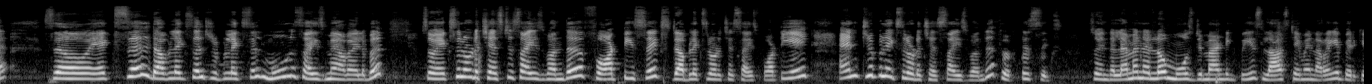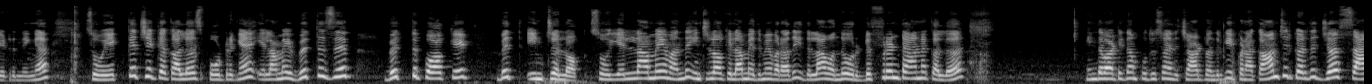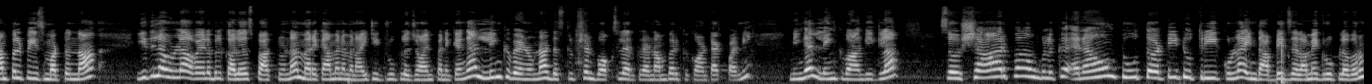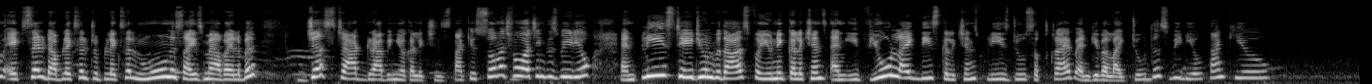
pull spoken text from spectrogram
So XL double XL triple XL மூணு சைஸ்மே அவைலபிள் ஸோ எக்ஸலோட செஸ்ட் சைஸ் வந்து forty six double எக்ஸலோட chest size forty eight and triple எக்ஸலோட chest size வந்து ஃபிஃப்டி சிக்ஸ் ஸோ இந்த lemon yellow most demanding piece last டைமே நிறைய பேர் கேட்டிருந்தீங்க. ஸோ எக்கச்சக்க கலர்ஸ் போட்டிருக்கேன். எல்லாமே with zip with pocket with interlock so எல்லாமே வந்து இன்டர்லாக் இல்லாமல் எதுவுமே வராது. இதெல்லாம் வந்து ஒரு டிஃப்ரெண்டான கலர் இந்த வாட்டி தான் புதுசாக இந்த சார்ட் வந்திருக்கு. இப்போ நான் காமிச்சிருக்கிறது ஜஸ்ட் சாம்பிள் பீஸ் மட்டும்தான். இதில் உள்ள அவைலபிள் கலர்ஸ் பார்க்கணும்னா மறக்காம நம்ம ஐடி குரூப்பில் ஜாயின் பண்ணிக்கோங்க. லிங்க் வேணும்னா டிஸ்கிரிப்ஷன் பாக்ஸில் இருக்கிற நம்பருக்கு காண்டாக்ட் பண்ணி நீங்கள் லிங்க் வாங்கிக்கலாம். ஸோ ஷார்ப்பாக உங்களுக்கு அரௌண்ட் டூ தேர்ட்டி டு த்ரீக்குள்ளே இந்த அப்டேட்ஸ் எல்லாமே குரூப்பில் வரும். XL double XL triple XL மூணு சைஸ்மே available just start grabbing your collections. Thank you so much for watching this video and please stay tuned with us for unique collections and if you like these collections please do subscribe and give a like to this video. Thank you.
